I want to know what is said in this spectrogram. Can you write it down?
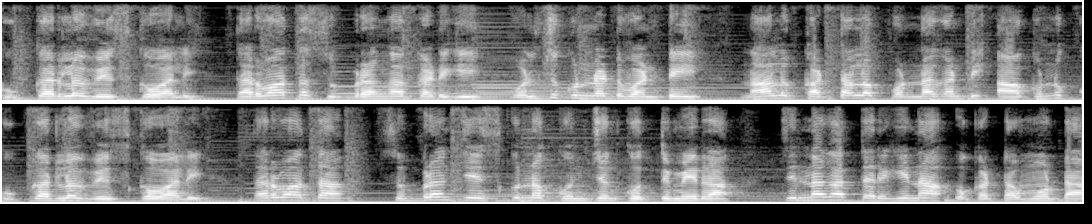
కుక్కర్లో వేసుకోవాలి. తర్వాత శుభ్రంగా కడిగి ఒలుచుకున్నటువంటి నాలుగు కట్టల పొన్నగంటి ఆకును కుక్కర్లో వేసుకోవాలి. తర్వాత శుభ్రం చేసుకున్న కొంచెం కొత్తిమీర చిన్నగా తరిగిన ఒక టమోటా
